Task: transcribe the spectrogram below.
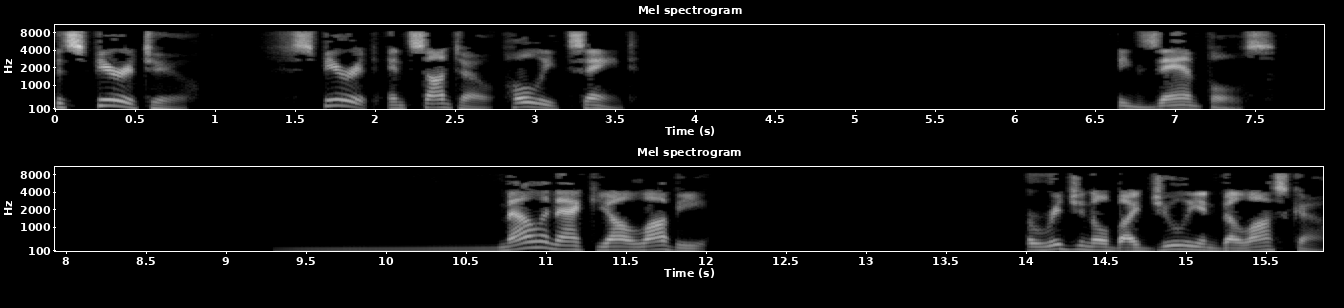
espiritu, spirit, and santo, holy, saint. Examples. Malinak ya Labi. Original by Julian Velasco.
